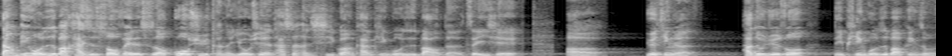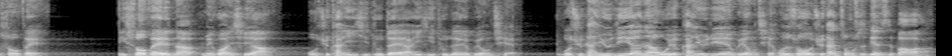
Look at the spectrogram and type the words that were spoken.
当苹果日报开始收费的时候，过去可能有些人他是很习惯看苹果日报的这一些呃乐听人，他就觉得说，你苹果日报凭什么收费？你收费呢没关系啊，我去看 ET Today 啊，ET Today 又不用钱；我去看 UDN 啊，我又看 UDN 又不用钱；或者说我去看中时电子报啊，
